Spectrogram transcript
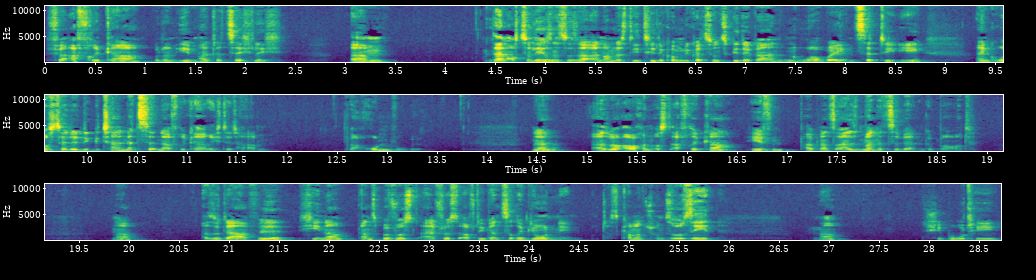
für Afrika, wo dann eben halt tatsächlich ähm, dann auch zu lesen ist unter anderem, dass die Telekommunikationsgiganten Huawei und ZTE einen Großteil der digitalen Netze in Afrika errichtet haben. Warum wohl? Ne? Also auch in Ostafrika Häfen, Pipelines, Eisenbahnnetze werden gebaut. Ne? Also da will China ganz bewusst Einfluss auf die ganze Region nehmen. Das kann man schon so sehen. Ne? Djibouti,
